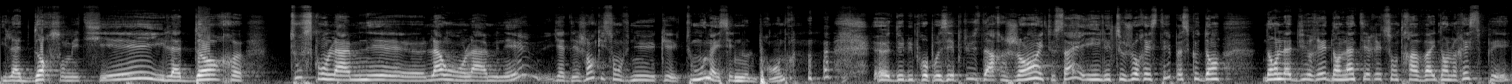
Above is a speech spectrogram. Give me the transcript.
Il adore son métier. Il adore tout ce qu'on l'a amené euh, là où on l'a amené, il y a des gens qui sont venus, tout le monde a essayé de me le prendre, euh, de lui proposer plus d'argent et tout ça, et il est toujours resté parce que dans dans la durée, dans l'intérêt de son travail, dans le respect,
